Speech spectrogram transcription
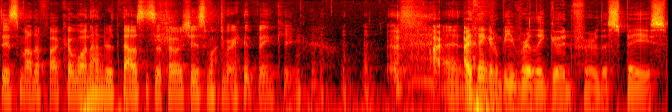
this motherfucker 100,000 satoshis what were you thinking I, I think it'll be really good for the space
